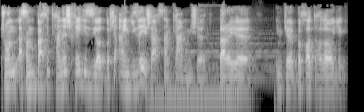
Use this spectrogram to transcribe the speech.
چون اصلا وقتی تنش خیلی زیاد باشه انگیزه شخص هم کم میشه برای اینکه بخواد حالا یک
